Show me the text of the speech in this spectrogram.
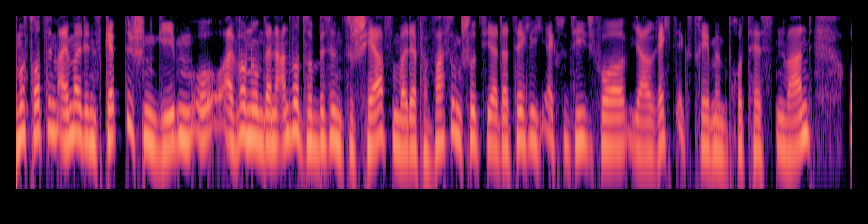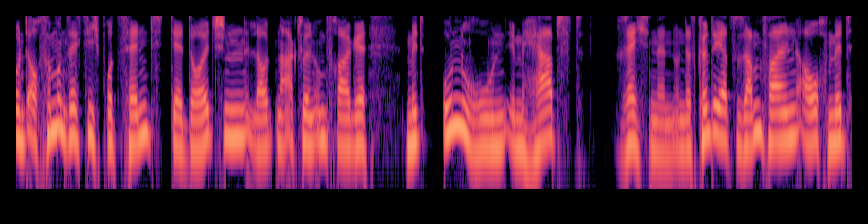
muss trotzdem einmal den Skeptischen geben, einfach nur um deine Antwort so ein bisschen zu schärfen, weil der Verfassungsschutz ja tatsächlich explizit vor ja, rechtsextremen Protesten warnt und auch 65 Prozent der Deutschen laut einer aktuellen Umfrage mit Unruhen im Herbst rechnen. Und das könnte ja zusammenfallen auch mit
